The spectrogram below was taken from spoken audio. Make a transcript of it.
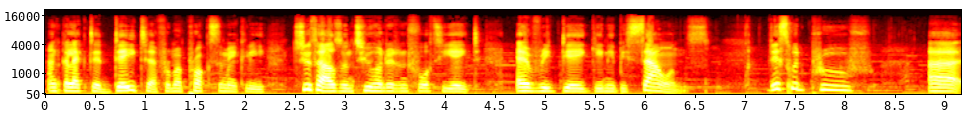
and collected data from approximately 2,248 everyday Guinea Bissauans. This would prove uh,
